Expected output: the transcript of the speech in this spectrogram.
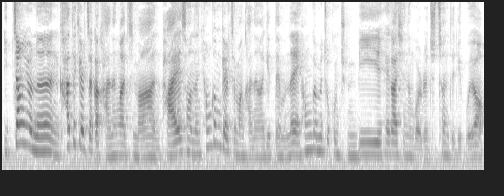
입장료는 카드 결제가 가능하지만 바에서는 현금 결제만 가능하기 때문에 현금을 조금 준비해 가시는 거를 추천드리고요.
